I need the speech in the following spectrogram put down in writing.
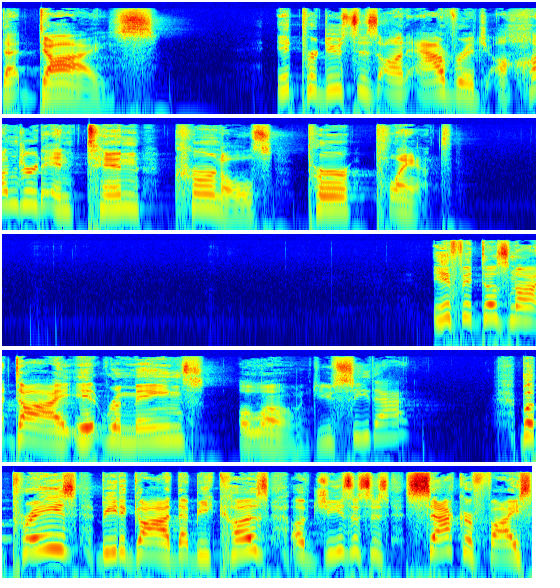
that dies, it produces on average 110 kernels per plant. If it does not die, it remains alone. Do you see that? But praise be to God that because of Jesus' sacrifice,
